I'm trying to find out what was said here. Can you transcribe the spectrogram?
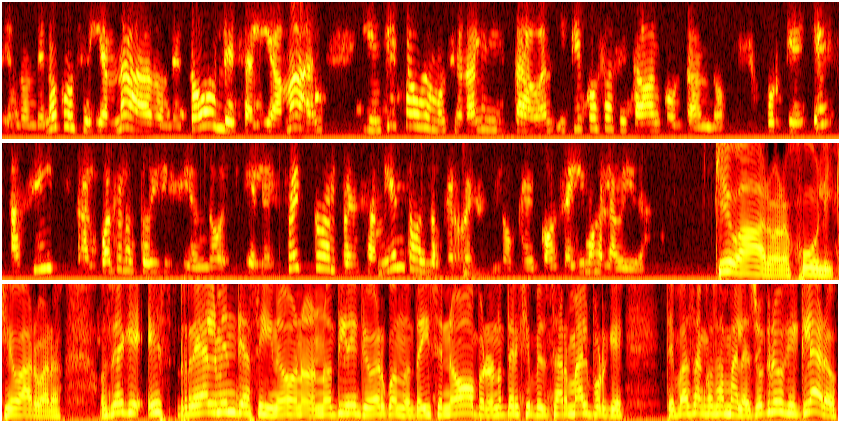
en donde no conseguían nada, donde todo les salía mal, y en qué estados emocionales estaban y qué cosas estaban contando. Porque es así, tal cual te lo estoy diciendo, el efecto del pensamiento es lo que, lo que conseguimos en la vida. Qué bárbaro, Juli, qué bárbaro. O sea que es realmente así, ¿no? No, no tiene que ver cuando te dicen, no, pero no tenés que pensar mal porque te pasan cosas malas. Yo creo que, claro,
